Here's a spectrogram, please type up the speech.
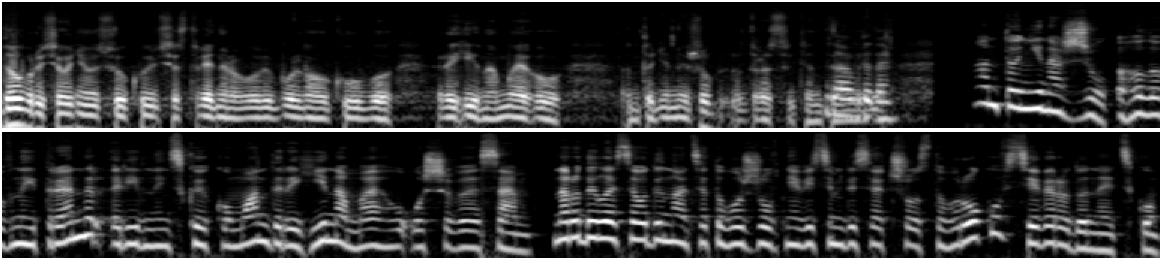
добрий. Сьогодні ми спілкуємося з тренером волейбольного клубу Регіна Мегу Антоніною Жук. Здравствуйте, Антоніна. Добрий день. Антоніна Жук, головний тренер рівненської команди Регіна Мегу ОШВСМ. Народилася 11 жовтня 86-го року в Сєвєродонецьку.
